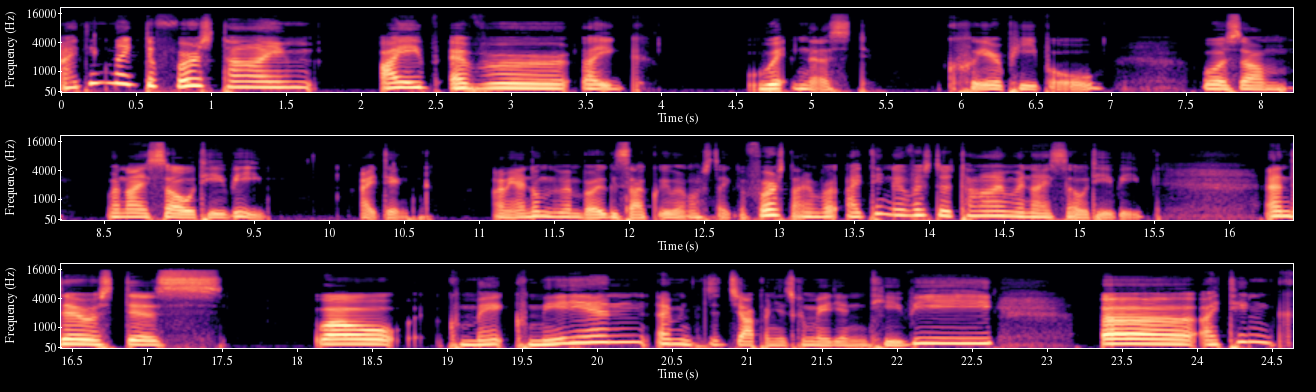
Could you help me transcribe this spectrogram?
I think like the first time I've ever like witnessed queer people was um when I saw TV. I think. I mean, I don't remember exactly when it was like the first time, but I think it was the time when I saw TV. And there was this, well, com- comedian, I mean, the Japanese comedian TV. Uh, I think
